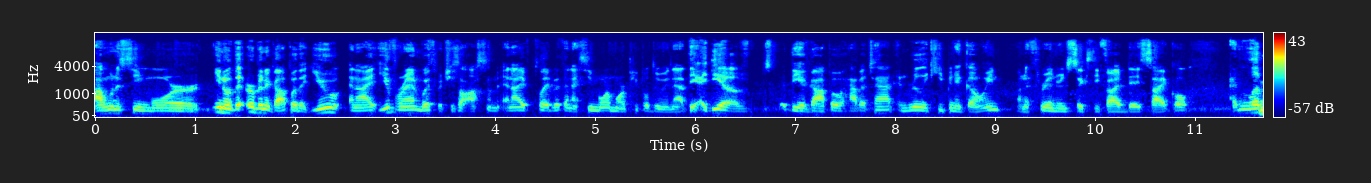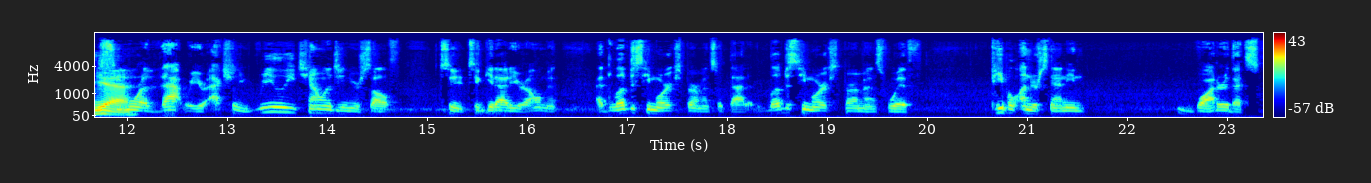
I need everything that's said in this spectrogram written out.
I want to see more. You know, the urban igapo that you and I you've ran with, which is awesome, and I've played with, and I see more and more people doing that. The idea of the igapo habitat and really keeping it going on a 365 day cycle. I'd love to Yeah. see more of that, where you're actually really challenging yourself to to get out of your element. I'd love to see more experiments with that. I'd love to see more experiments with people understanding water that's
